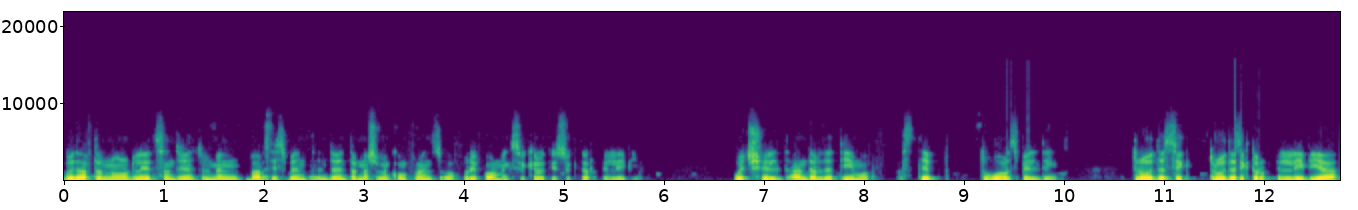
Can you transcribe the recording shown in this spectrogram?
good afternoon, ladies and gentlemen, participants in the International Conference of Reforming Security Sector in Libya, which held under the theme of step towards building. Through the, through the sector in Libya,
